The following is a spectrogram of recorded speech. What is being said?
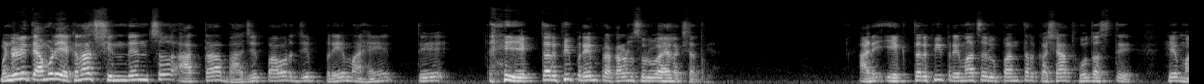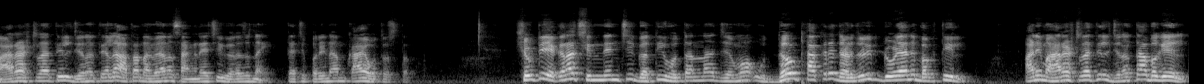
मंडळी त्यामुळे एकनाथ शिंदेचं आता भाजपावर जे प्रेम आहे ते एकतर्फी प्रेम प्रकरण सुरू आहे लक्षात घ्या. आणि एकतर्फी प्रेमाचं रूपांतर कशात होत असते हे महाराष्ट्रातील जनतेला आता नव्यानं सांगण्याची गरज नाही. त्याचे परिणाम काय होत असतात? शेवटी एकनाथ शिंदेची गती होताना जेव्हा उद्धव ठाकरे धडधडीत डोळ्याने बघतील आणि महाराष्ट्रातील जनता बघेल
